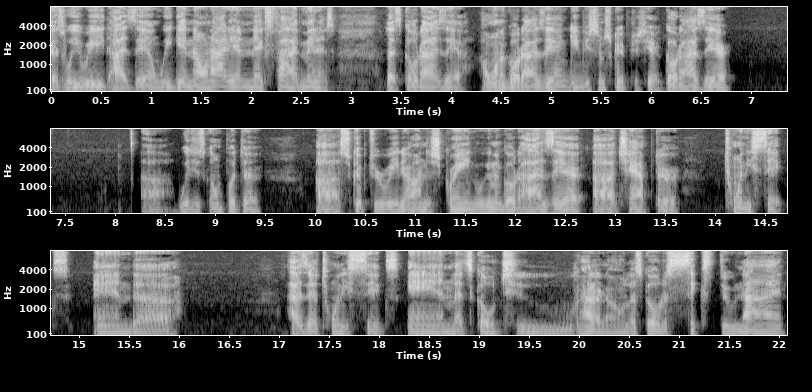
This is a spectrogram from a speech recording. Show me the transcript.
as we read Isaiah and we getting on out here in the next five minutes. Let's go to Isaiah. I want to go to Isaiah and give you some scriptures here. Go to Isaiah. Uh, we're just gonna put the uh, scripture reader on the screen. We're gonna go to Isaiah uh, chapter 26 and uh, Isaiah 26, and let's go to I don't know. Let's go to six through nine.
